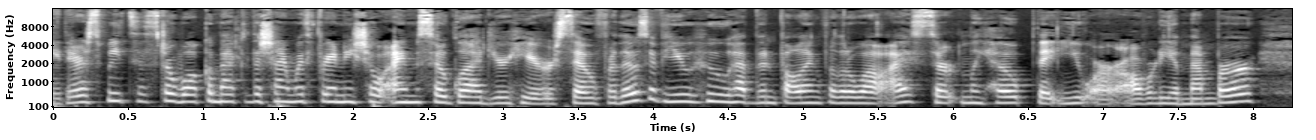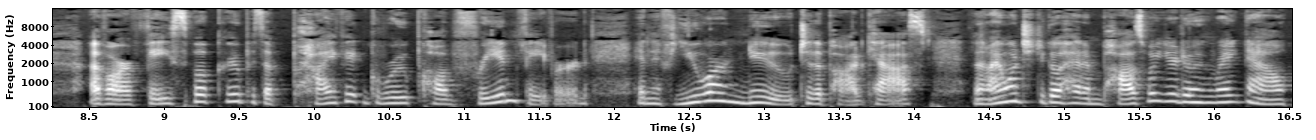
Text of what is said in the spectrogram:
Hey there, sweet sister. Welcome back to the Shine with Franny show. I'm so glad you're here. So, for those of you who have been following for a little while, I certainly hope that you are already a member of our Facebook group. It's a private group called Free and Favored. And if you are new to the podcast, then I want you to go ahead and pause what you're doing right now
